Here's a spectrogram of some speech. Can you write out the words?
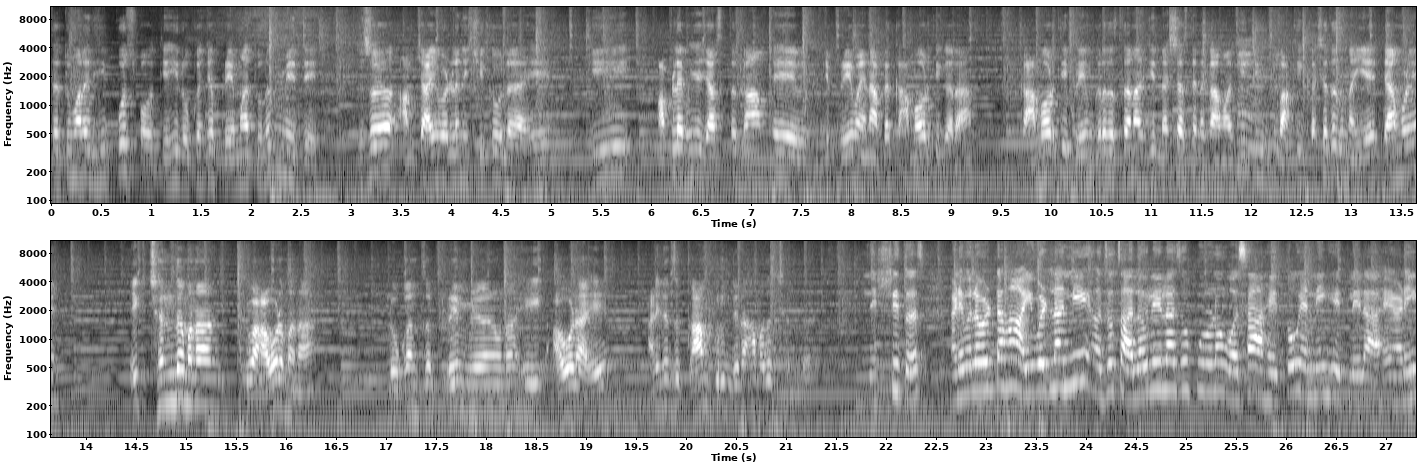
तर तुम्हाला ही पोच पावती ही लोकांच्या प्रेमातूनच मिळते. जसं आमच्या आईवडिलांनी शिकवलं आहे की आपल्यापेक्षा जास्त काम हे जे प्रेम आहे ना आपल्या कामावरती करा. कामावरती प्रेम करत असताना जी नशा असते ना कामाची ती बाकी कशातच नाही आहे त्यामुळे एक छंद म्हणा किंवा आवड म्हणा लोकांचं प्रेम मिळवणं ही आवड आहे आणि त्यांचं काम करून देणं हा माझा छंद निश्चितच. आणि मला वाटतं हा आईवडिलांनी जो चालवलेला जो पूर्ण वसा आहे तो यांनी घेतलेला आहे. आणि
